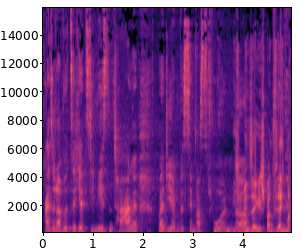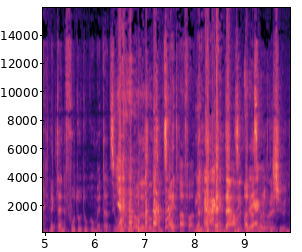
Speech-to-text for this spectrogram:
Also da wird sich jetzt die nächsten Tage bei dir ein bisschen was tun. Ne? Ich bin sehr gespannt. Vielleicht mache ich eine kleine Fotodokumentation ja. oder so, so ein Zeitraffer. Ne? Ja, genau. dann sieht man das mal richtig schön.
